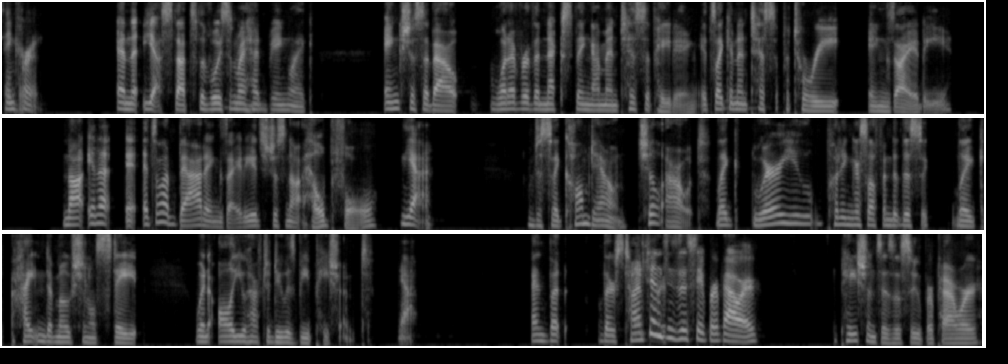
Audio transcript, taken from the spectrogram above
saying, hurry. And that, yes, that's the voice in my head being like anxious about whatever the next thing I'm anticipating. It's like an anticipatory anxiety. Not in a, it's not a bad anxiety. It's just not helpful. Yeah. I'm just like, calm down, chill out. Like, where are you putting yourself into this like heightened emotional state when all you have to do is be patient? Yeah. And, but there's times Patience is a superpower. patience is a superpower.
